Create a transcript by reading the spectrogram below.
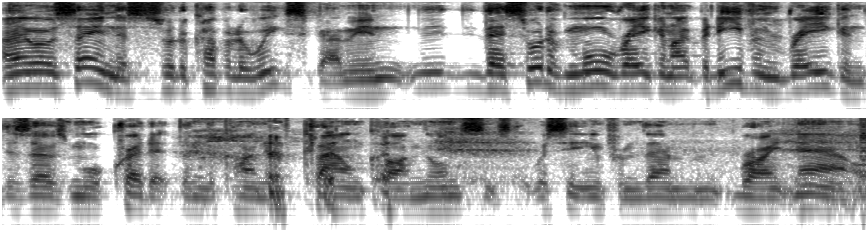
I was saying this sort of a couple of weeks ago. I mean, they're sort of more Reaganite, but even Reagan deserves more credit than the kind of clown car nonsense that we're seeing from them right now.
